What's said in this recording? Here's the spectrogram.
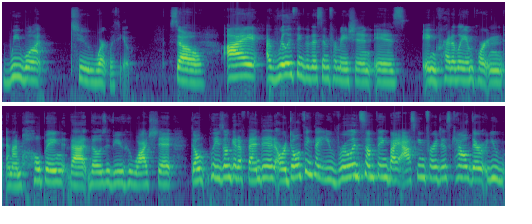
we want to work with you. So I, I really think that this information is incredibly important and i'm hoping that those of you who watched it don't please don't get offended or don't think that you've ruined something by asking for a discount there you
